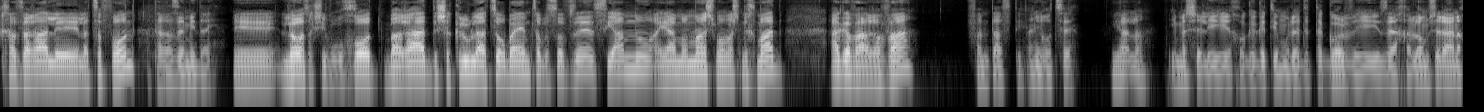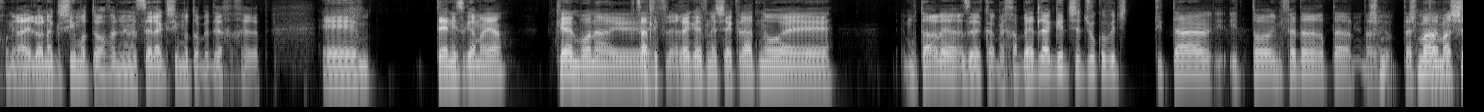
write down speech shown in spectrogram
חזרה לצפון. אתה רזה מדי. אה, לא, תקשיב, רוחות, ברד, שקלו לעצור באמצע, בסוף זה, סיימנו, היה ממש ממש נחמד. אגב, הערבה, פנטסטי. אני רוצה. יאללה. אימא שלי חוגגת יום הולדת עגול, וזה החלום שלה, אנחנו נראה לי לא נגשים אותו, אבל ננסה להגשים אותו בדרך אחרת. אה, טניס גם היה? כן, בואנה... אה, קצת לפני, רגע לפני שהקלטנו, אה, מותר, ל- זה מכבד להגיד שג'וקוביץ' טיטה איתו עם פדרר את ה... את ה- שמע, את ה- שמע, את מה ש-?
